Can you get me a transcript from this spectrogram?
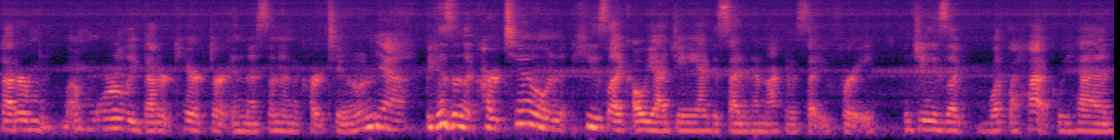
better, a morally better character in this than in the cartoon. Yeah. Because in the cartoon, he's like, "Oh yeah, Genie, I decided I'm not going to set you free," and Genie's like, "What the heck? We had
